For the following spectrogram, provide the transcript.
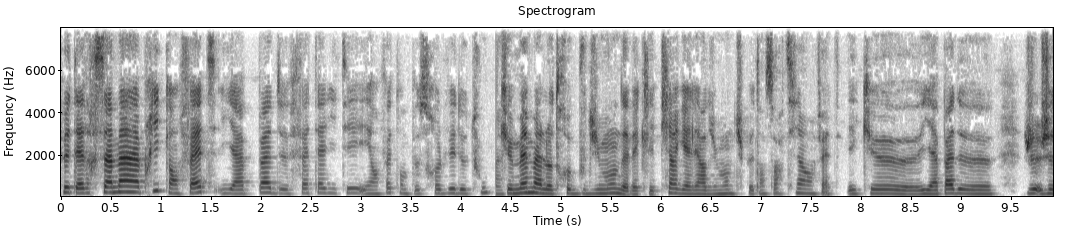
Peut-être. Ça m'a appris qu'en fait, il n'y a pas de fatalité et en fait, on peut se relever de tout. Que même à l'autre bout du monde, avec les pires galères du monde, tu peux t'en sortir en fait. Et que il n'y a pas de. Je, je,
